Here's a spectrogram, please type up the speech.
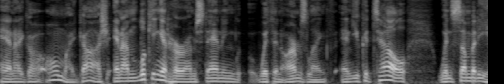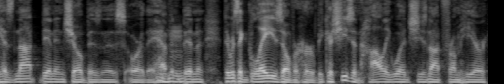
And I go, oh my gosh. And I'm looking at her, I'm standing within arm's length, and you could tell when somebody has not been in show business or they haven't mm-hmm. been, there was a glaze over her because she's in Hollywood. She's not from here.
